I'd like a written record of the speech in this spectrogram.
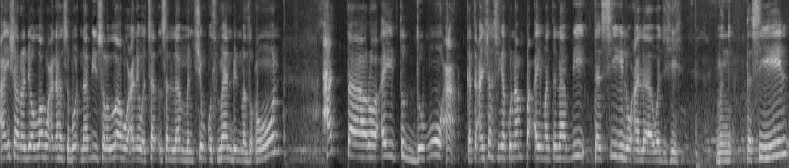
Aisyah radhiyallahu anha sebut Nabi sallallahu alaihi wasallam mencium Uthman bin Maz'un hatta ra'aitu dumu'a. Kata Aisyah sehingga aku nampak air mata Nabi tasilu ala wajhi Men, tasil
